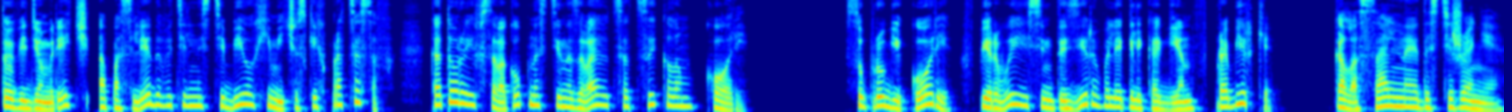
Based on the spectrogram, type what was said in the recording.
то ведем речь о последовательности биохимических процессов, которые в совокупности называются циклом Кори. Супруги Кори впервые синтезировали гликоген в пробирке. Колоссальное достижение.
